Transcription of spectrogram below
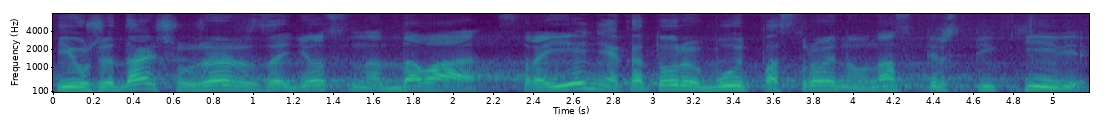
и уже дальше уже разойдется на два строения, которые будут построены у нас в перспективе перспективе.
